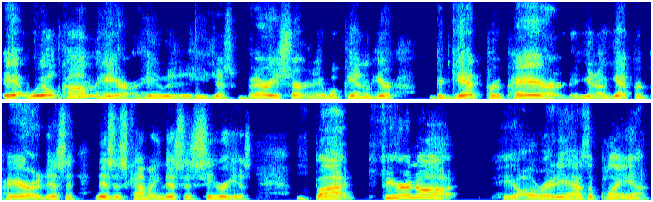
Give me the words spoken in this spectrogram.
it will come here. He was he's just very certain it will come here. But get prepared. You know, get prepared. This is this is coming. This is serious. But fear not. He already has a plan.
